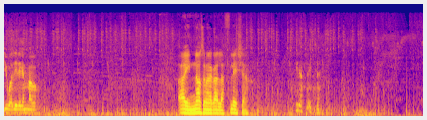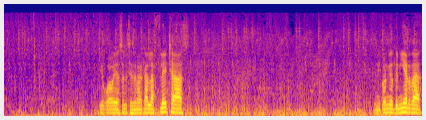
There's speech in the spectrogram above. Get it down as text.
Igual diré que es mago. Ay, no, se me acaban las flechas. Tira flecha. ¿Qué guay voy a hacer si se me acaban las flechas? Unicornios de mierda.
